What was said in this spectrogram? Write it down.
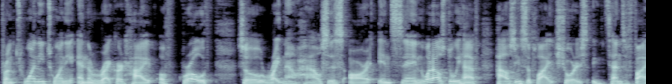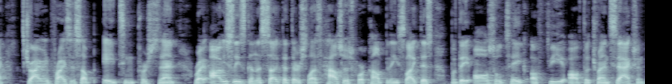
from 2020 and a record high of growth. So right now, houses are insane. What else do we have? Housing supply shortage intensify, driving prices up 18%, right? Obviously, it's going to suck that there's less houses for companies like this, but they also take a fee off the transaction.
